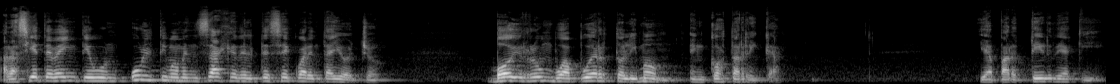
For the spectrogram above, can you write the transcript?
A las 7.20 un último mensaje del TC-48. Voy rumbo a Puerto Limón, en Costa Rica. Y a partir de aquí,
